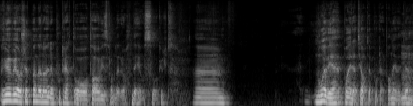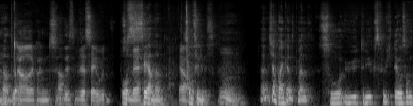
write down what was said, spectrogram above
vi, vi har jo sett på en del av portrett og ta og vise fram dere, òg. det er jo så kult. Eh, Nå er vi på disse teaterportrettene, er det ikke? Ja, tror jeg. Ja, det kan Det, det ser jo ut På som det. På scenen, Ja. sannsynligvis. Mm. Kjempeenkelt, men så uttrykksfullt. Det er jo sånn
